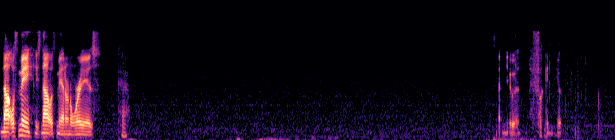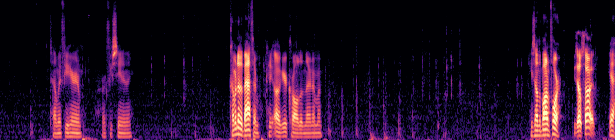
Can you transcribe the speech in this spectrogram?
Not with me. He's not with me. I don't know where he is. Okay. I knew it. I fucking knew it. Tell me if you hear him or if you see anything. Come into the bathroom. Can you, oh, you're crawled in there. Never mind. He's on the bottom floor. He's outside. Yeah.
